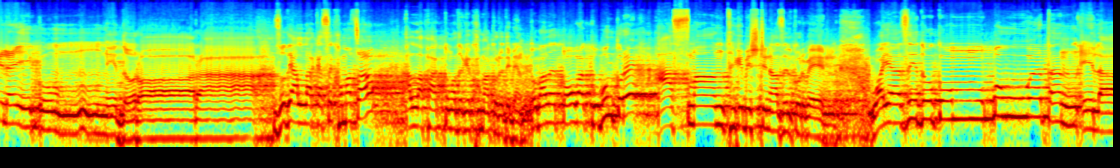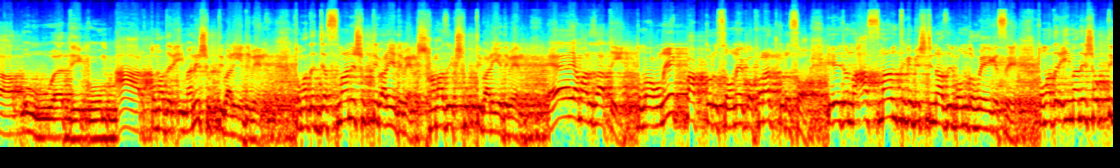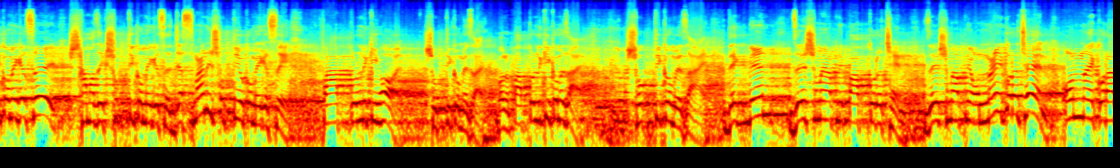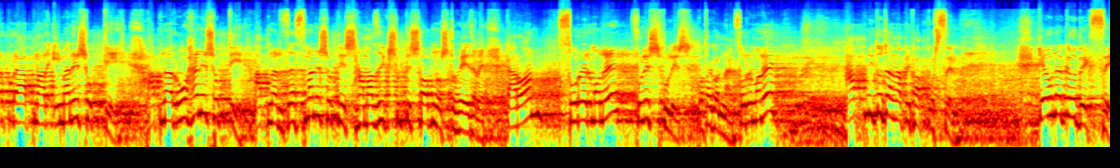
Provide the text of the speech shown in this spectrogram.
আলাইকুম মিদরারা যদি আল্লাহর কাছে ক্ষমা চাও, আল্লাহ পাক তোমাদেরকে ক্ষমা করে দেবেন। তোমাদের তওবা কবুল করে আসমান থেকে বৃষ্টি নাজিল করবেন। ওয়াজিদুকুম আর তোমাদের ইমানি শক্তি বাড়িয়ে দিবেন। তোমাদের জাসমানি শক্তি বাড়িয়ে দেবেন। সামাজিক শক্তি বাড়িয়ে দেবেন। এই আমার জাতি, তোমরা অনেক পাপ করেছ, অনেক অপরাধ করেছ। এই জন্য আসমান থেকে বৃষ্টি নাজিল বন্ধ হয়ে গেছে। তোমাদের ইমানি শক্তি কমে গেছে, সামাজিক শক্তি কমে গেছে জাসমানি শক্তিও কমে গেছে। পাপ করলে কি হয়? শক্তি কমে যায়। বলেন, পাপ করলে কি কমে যায়? শক্তি কমে যায়। দেখবেন, যে সময় আপনি পাপ করেছেন, যে সময় আপনি অন্যায় করেছেন অন্যায় করার পরে আপনার ইমানি শক্তি, আপনার রুহানি শক্তি, আপনার জেসমানি শক্তি, সামাজিক শক্তি সব নষ্ট হয়ে যাবে। কারণ চোরের মনে পুলিশ পুলিশ কথা কর না, চোরের মনে? আপনি তো জানেন আপনি পাপ করছেন। কেউ না কেউ দেখছে।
